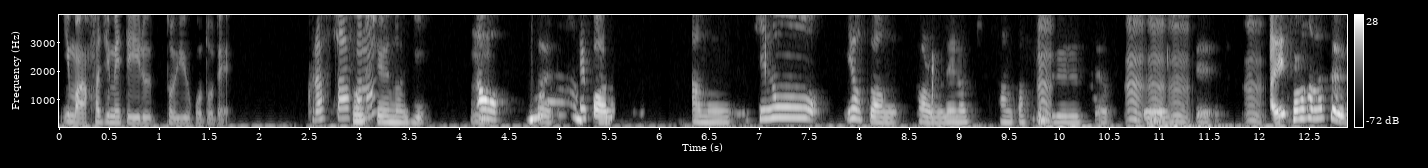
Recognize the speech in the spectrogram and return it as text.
今始めているということで。クラスターか招な集の儀。うんあ、そうです。てか、あの、昨日、やおちゃんからも連絡参加してくれるってうんうんうん来。て、うん。あ、え、その話を、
